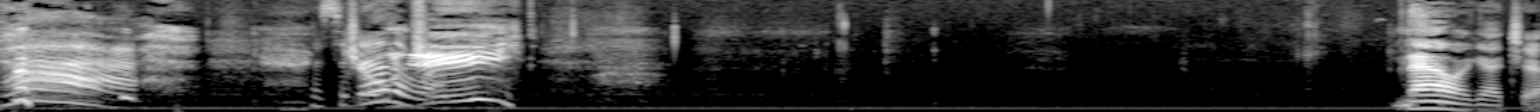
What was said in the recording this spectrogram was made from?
God. There's another one. Now I got you.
